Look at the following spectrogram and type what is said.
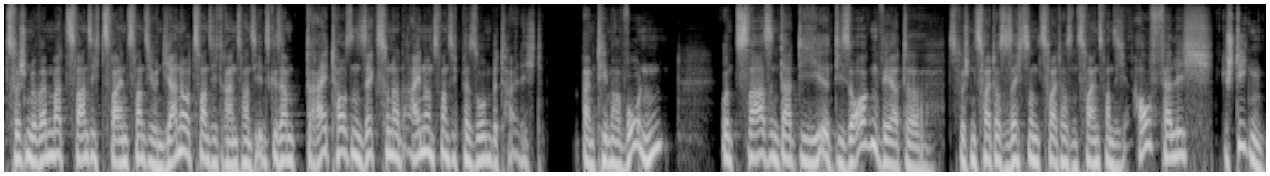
zwischen November 2022 und Januar 2023 insgesamt 3621 Personen beteiligt. Beim Thema Wohnen und zwar sind da die, die Sorgenwerte zwischen 2016 und 2022 auffällig gestiegen.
